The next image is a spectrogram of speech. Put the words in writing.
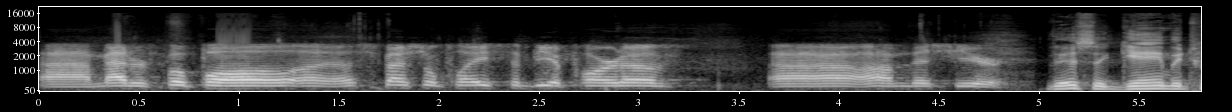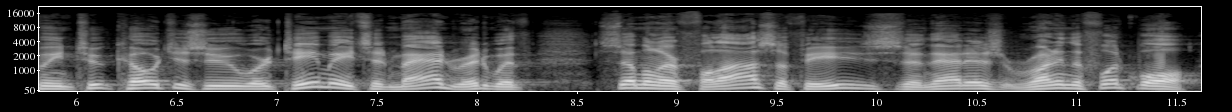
uh, Madrid football a special place to be a part of uh, um, this year. This a game between two coaches who were teammates in Madrid with similar philosophies, and that is running the football.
